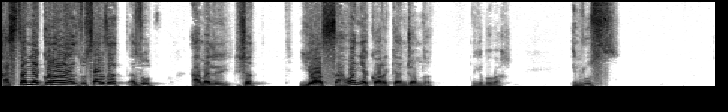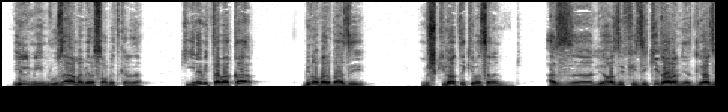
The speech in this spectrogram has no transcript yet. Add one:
قصدن یک گناه از او سر زد از او عملی شد. یا سهوان یک کار که انجام داد. میگه ببخش. امروز علمی امروزه همه میره ثابت کرده که اینمی طبقه بنابر بعضی مشکلاتی که مثلا از لحاظ فیزیکی دارن یا لحاظ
